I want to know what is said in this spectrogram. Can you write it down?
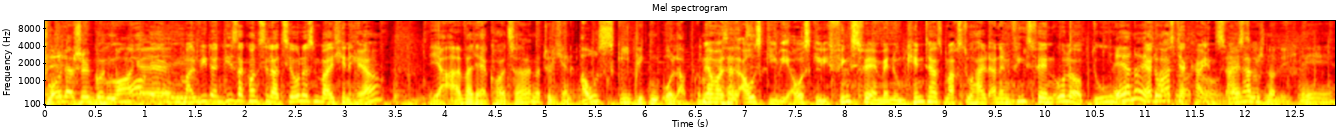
Wunderschönen guten Morgen. Morgen. Mal wieder in dieser Konstellation ist ein Weilchen her. Ja, weil der Herr Kreuzer natürlich einen ausgiebigen Urlaub gemacht Ja, was hat. heißt ausgiebig? Ausgiebig. Pfingstferien. Wenn du ein Kind hast, machst du halt an einem Pfingstferien Urlaub. Du, Ja, nein, ja, du hast ja keins. Nein, habe ich noch nicht. Nee.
